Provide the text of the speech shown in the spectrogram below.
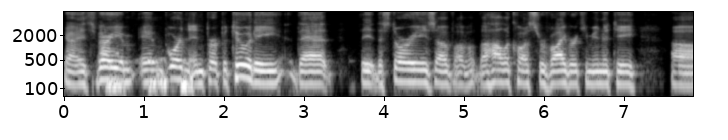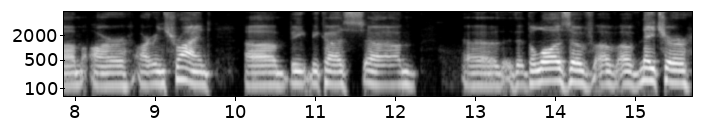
Yeah, it's very important in perpetuity that the, the stories of, of the Holocaust survivor community um, are, are enshrined uh, be, because um, uh, the, the laws of, of, of nature,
